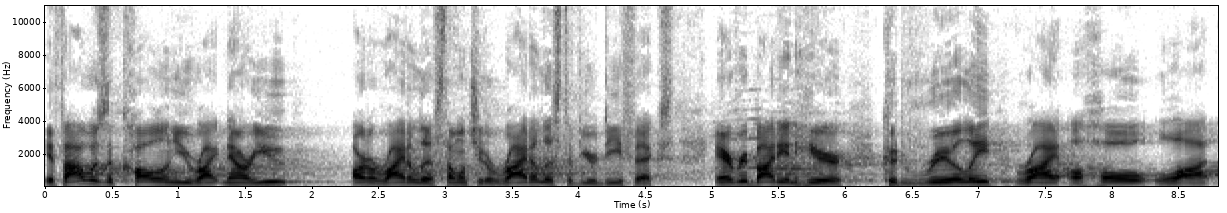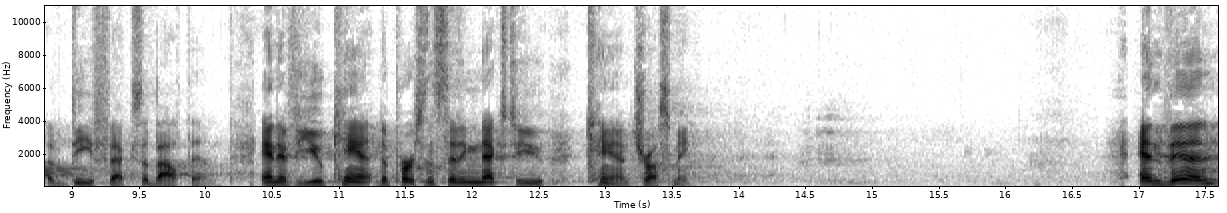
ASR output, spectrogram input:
If I was to call on you right now, are you are to write a list, I want you to write a list of your defects. Everybody in here could really write a whole lot of defects about them. And if you can't, the person sitting next to you can, trust me. And then,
